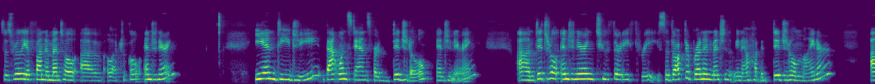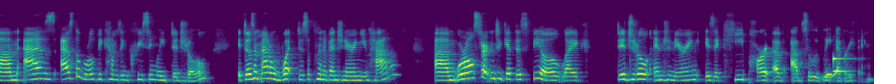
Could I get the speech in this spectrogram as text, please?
So it's really a fundamental of electrical engineering. ENDG, that one stands for digital engineering. Um, digital engineering 233. So Dr. Brennan mentioned that we now have a digital minor. Um, as, as the world becomes increasingly digital, it doesn't matter what discipline of engineering you have. Um, we're all starting to get this feel like digital engineering is a key part of absolutely everything.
